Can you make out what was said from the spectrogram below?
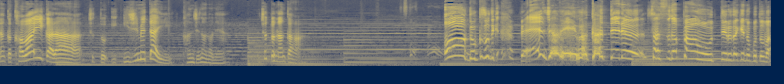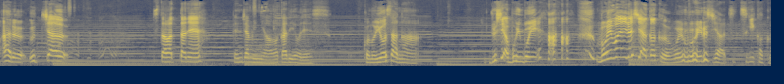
なんか可愛いから、ちょっといじめたい感じなのね。ちょっとなんか、ああ独創的。ベンジャミン分かってる。さすがパンを売ってるだけのことはある。売っちゃう。伝わったね。ベンジャミンには分かるようです。この良さが。ルシアボインボイン？ボインボインルシア書く？ボインボインルシア。次書く？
